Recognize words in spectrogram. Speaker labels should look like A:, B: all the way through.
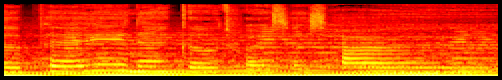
A: the pain echo twice as hard.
